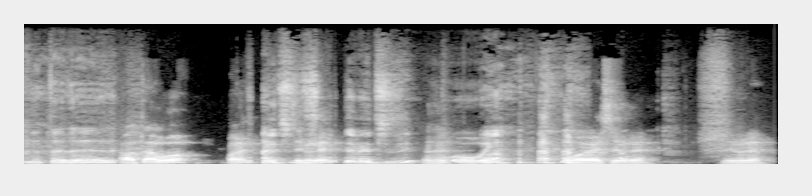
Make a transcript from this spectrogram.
On est, euh, À Ottawa? Ouais, T'avais-tu c'est vrai. T'avais-tu dit? Ouais, oh oui. Ouais, c'est vrai. C'est vrai.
